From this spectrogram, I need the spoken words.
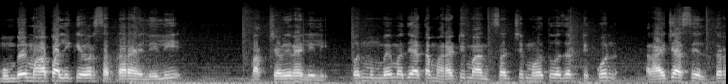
मुंबई महापालिकेवर सत्ता राहिलेली मागच्या वेळी राहिलेली. पण मुंबईमध्ये आता मराठी माणसांचे महत्त्व जर टिकून राहायचे असेल तर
